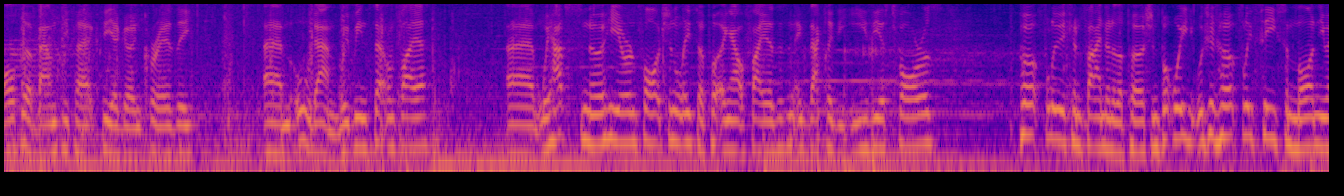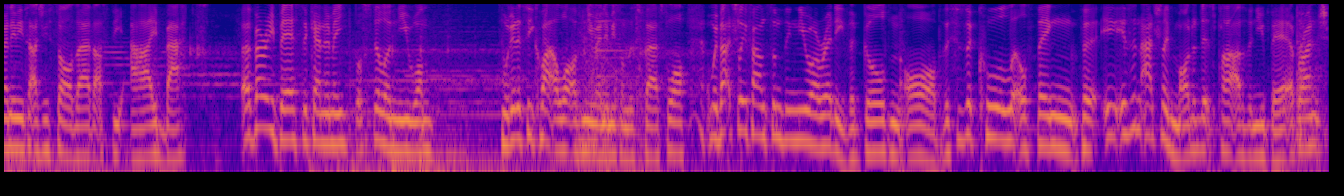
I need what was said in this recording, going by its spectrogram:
Also, bouncy perks here going crazy. Um, oh, damn, we've been set on fire. Um, we have snow here, unfortunately, so putting out fires isn't exactly the easiest for us. Hopefully we can find another potion, but we, we should hopefully see some more new enemies as you saw there. That's the Eye Bat. A very basic enemy, but still a new one. We're going to see quite a lot of new enemies on this first floor, and we've actually found something new already, the Golden Orb. This is a cool little thing that isn't actually modded, it's part of the new beta branch.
